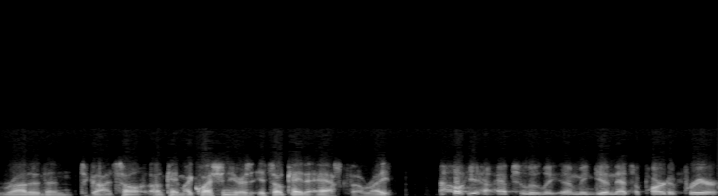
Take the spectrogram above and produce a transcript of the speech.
rather than to God. So, okay, my question here is it's okay to ask, though, right? Oh, yeah, absolutely. I mean, again, that's a part of prayer.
